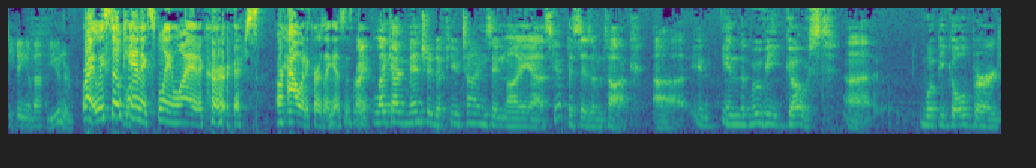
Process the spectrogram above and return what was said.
anything about the universe. Right. We still can't explain why it occurs. Or how it occurs, I guess is the- Right. Like I've mentioned a few times in my uh, skepticism talk, uh, in in the movie Ghost, uh, Whoopi Goldberg,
